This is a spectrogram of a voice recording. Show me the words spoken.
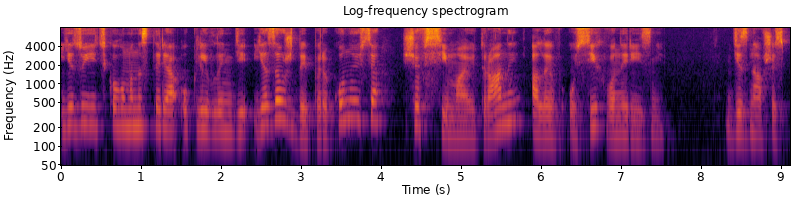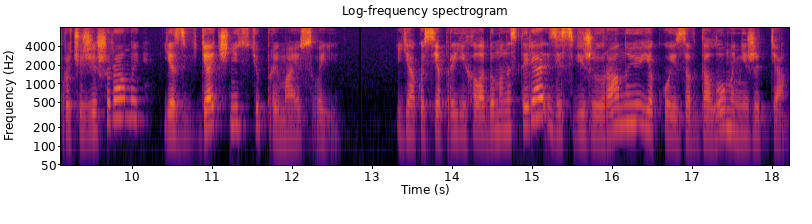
єзуїтського монастиря у Клівленді я завжди переконуюся, що всі мають рани, але в усіх вони різні. Дізнавшись про чужі шрами, я з вдячністю приймаю свої. Якось я приїхала до монастиря зі свіжою раною, якої завдало мені життя.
